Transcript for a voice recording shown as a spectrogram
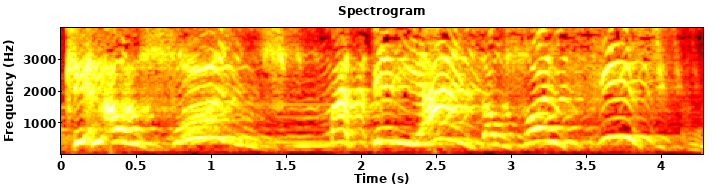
que aos olhos materiais, aos olhos físicos,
